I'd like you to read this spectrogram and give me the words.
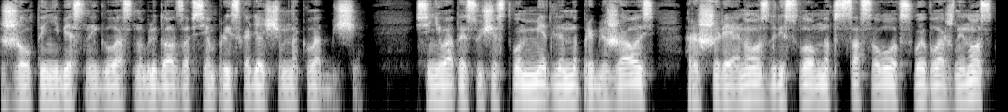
Желтый небесный глаз наблюдал за всем происходящим на кладбище. Синеватое существо медленно приближалось, расширяя ноздри, словно всасывало в свой влажный нос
